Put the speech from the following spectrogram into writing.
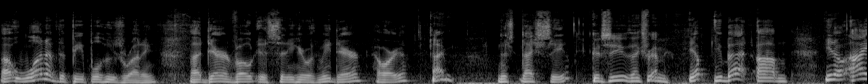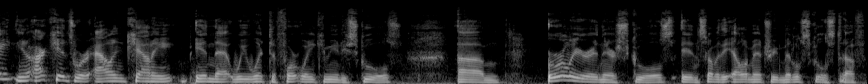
Uh, one of the people who's running, uh, Darren Vogt, is sitting here with me. Darren, how are you? Hi. Nice, nice to see you. Good to see you. Thanks for having me. Yep, you bet. Um, you know, I you know our kids were Allen County in that we went to Fort Wayne Community Schools. Um, earlier in their schools, in some of the elementary, middle school stuff,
